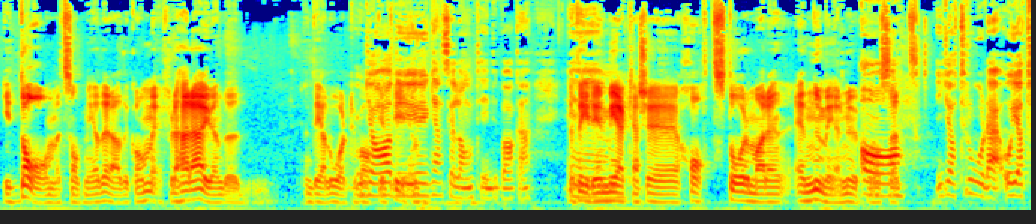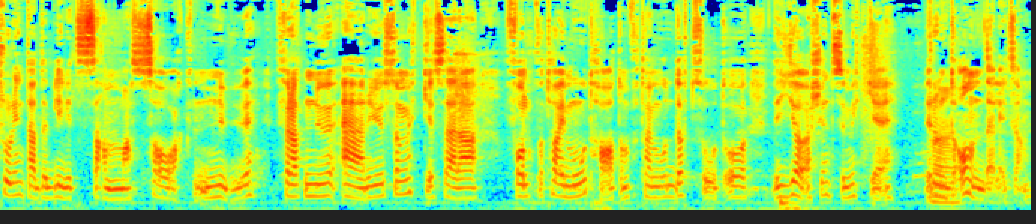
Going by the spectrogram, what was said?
idag om ett sånt meddelande hade kommit? För det här är ju ändå en del år tillbaka Ja, i det tiden. är ju ganska lång tid tillbaka. Jag tänker det är Eh, mer kanske hatstormar än, ännu mer nu på något Ja, sätt. jag tror det. Och jag tror inte att det blivit samma sak nu. För att nu är det ju så mycket så här. Folk får ta emot hat, de får ta emot dödshot och det görs ju inte så mycket runt om det liksom.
